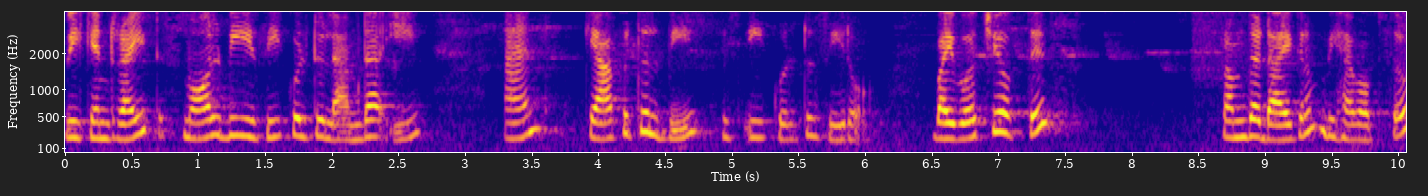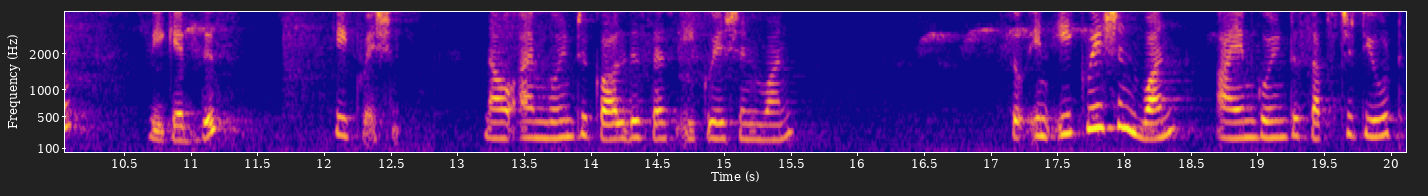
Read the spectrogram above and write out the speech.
We can write small b is equal to lambda e and capital B is equal to 0. By virtue of this, from the diagram we have observed, we get this equation. Now I am going to call this as equation 1. So in equation 1, I am going to substitute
